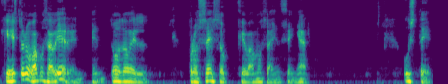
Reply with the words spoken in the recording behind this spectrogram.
que esto lo vamos a ver en, todo el proceso que vamos a enseñar. Usted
